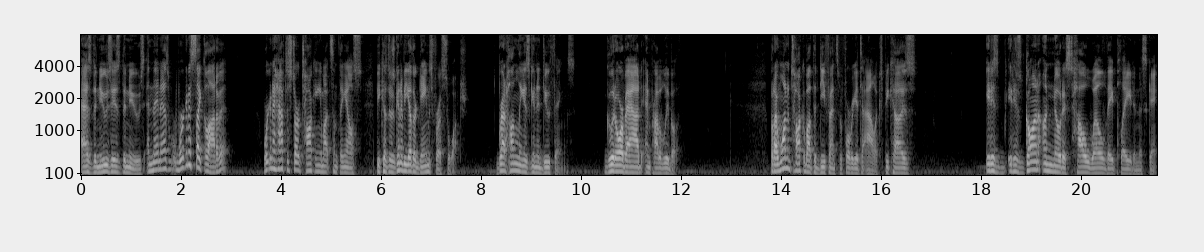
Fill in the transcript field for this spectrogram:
as the news is the news. And then as we're going to cycle out of it, we're going to have to start talking about something else because there's going to be other games for us to watch. Brett Hundley is going to do things, good or bad, and probably both. But I want to talk about the defense before we get to Alex because it is it has gone unnoticed how well they played in this game.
